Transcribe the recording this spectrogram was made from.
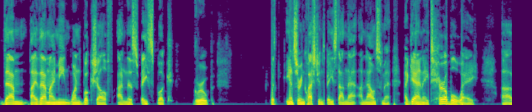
Them by them I mean one bookshelf on this Facebook group with answering questions based on that announcement. Again, a terrible way uh,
